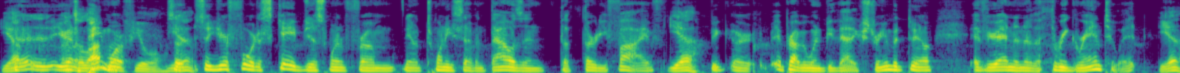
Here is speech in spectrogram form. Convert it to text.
yeah. Uh, you're going to pay lot more fuel. So, yeah, so your Ford Escape just went from you know twenty seven thousand to thirty five. yeah, Or it probably wouldn't be that extreme, but you know, if you're adding another three grand to it, yeah,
